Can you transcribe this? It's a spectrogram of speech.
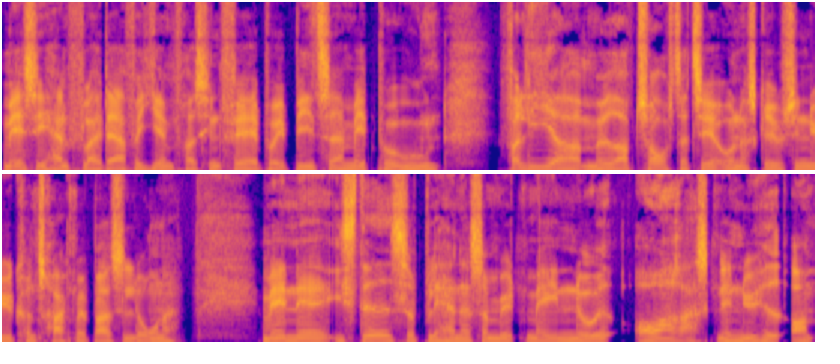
Messi han fløj derfor hjem fra sin ferie på Ibiza midt på ugen, for lige at møde op torsdag til at underskrive sin nye kontrakt med Barcelona. Men øh, i stedet så blev han altså mødt med en noget overraskende nyhed om,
